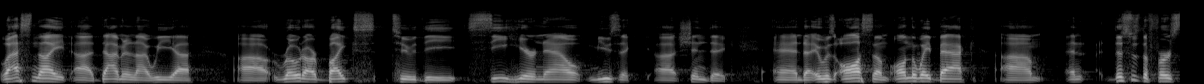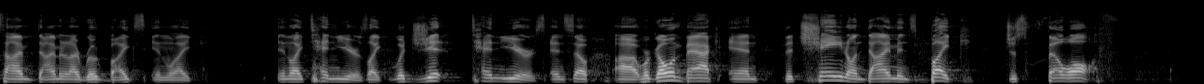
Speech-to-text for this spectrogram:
Last night, uh, Diamond and I, we uh, uh rode our bikes to the Sea.Hear.Now music uh, shindig, and uh, it was awesome. On the way back, um, and this was the first time Diamond and I rode bikes in like in like 10 years, like legit 10 years. And so we're going back, and the chain on Diamond's bike just fell off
